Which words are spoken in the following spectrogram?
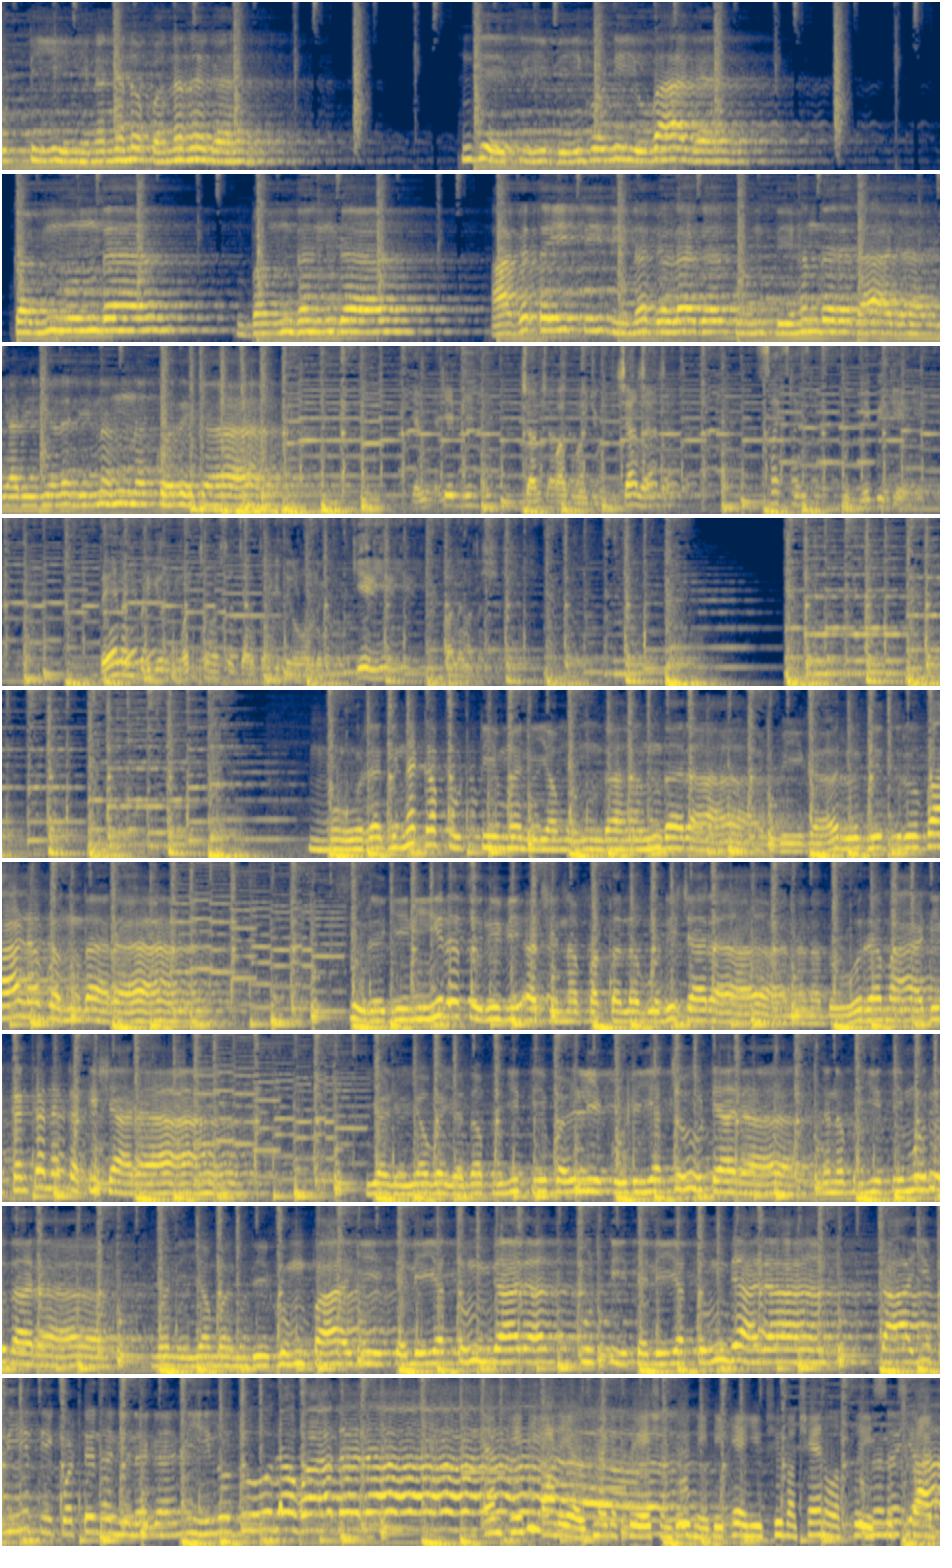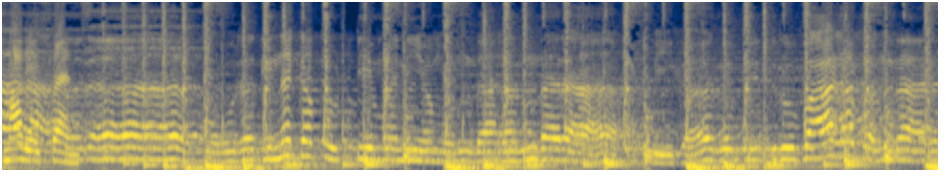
ಹುಟ್ಟಿ ನಿನ ನೆನಪ ನನಗ. ಜೇಸಿಬಿ ಹೊಡೆಯುವಾಗ ಕಣ್ಮುಂದ ಬಂದಂಗ ಆಗತೈತಿ ದಿನ ಬೆಳಗ ಕುಂತಿ ಹಂದರದಾಗ ಯಾರಿಗೆ ಹೇಳಲಿ ನನ್ನ Koraga. MK Janpad Music Channel. Second ನಿಬಿಗೆ ದಯಾನಂದ ಬಡಿಗರ್ ಹೊಸ ಹೊಸ ಜಾನಪದ ಗೀತೆಗಳನ್ನು ಕೇಳಿ, ಆನಂದಿಸಿ. ಮೂರ ದಿನಕ ಪುಟ್ಟಿ ಮನಿಯ ಮುಂದ ಅಂದರ, ಬೀಗರು ಬಿದ್ರು ಬಾಳ ಬಂದರ. ಸುರಗಿ ನೀರ ಸುರುವಿ ಅರ್ಶಿನ ಪತ್ತಲ ಬುಡಿಶಾರ ನನ್ನ ದೂರ ಮಾಡಿ ಕಂಕನ ಕಟ್ಟಿಶಾರ ಎಳೆಯ ವಯದ ಪ್ರೀತಿ ಬಳ್ಳಿ ಕುಡಿಯ ಚೂಟ್ಯಾರ ನನ್ನ ಪ್ರೀತಿ ಮುರಿದಾರ. ಮನೆಯ ಮಂದಿ ಗುಂಪಾಗಿ ತೆಲಿಯ ತುಂಬ್ಯಾರ ಕುಟ್ಟಿ ತೆಲಿಯ ತುಂಬ್ಯಾರ. ತಾಯಿ ಪ್ರೀತಿ ಕೊಟ್ಟನ ನಿನಗ ನೀನು ದೂರವಾದರ. MPB Audio's Mega Creation Budni BK YouTube channel please subscribe my dear friends. ಮೂರ ದಿನಕ ಪುಟ್ಟಿ ಮನಿಯ ಮುಂದ ಅಂದರ ಬೀಗರು ಬಿದ್ರು ಬಾಳ ಬಂದಾರ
